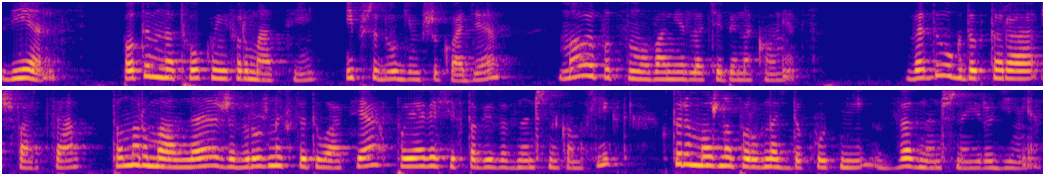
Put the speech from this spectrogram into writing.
Więc po tym natłoku informacji i przy długim przykładzie, małe podsumowanie dla Ciebie na koniec. Według doktora Schwarza to normalne, że w różnych sytuacjach pojawia się w Tobie wewnętrzny konflikt, który można porównać do kłótni w wewnętrznej rodzinie.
